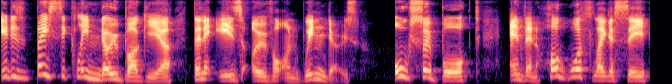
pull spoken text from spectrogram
it is basically no buggier than it is over on Windows. Also borked, and then Hogwarts Legacy,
